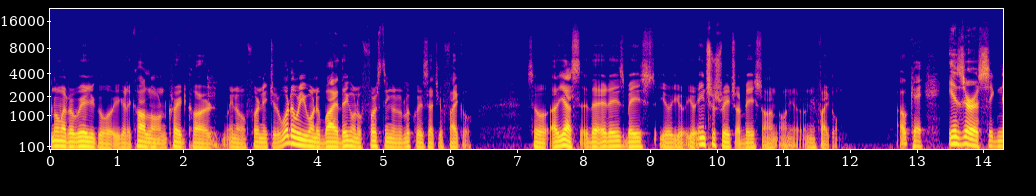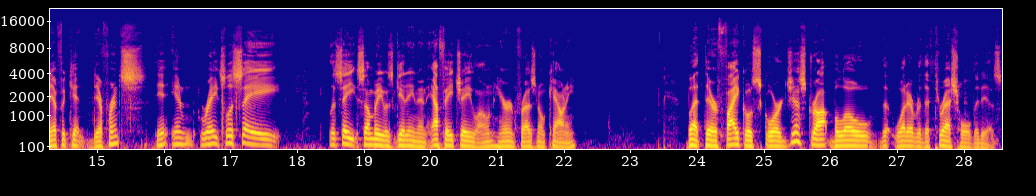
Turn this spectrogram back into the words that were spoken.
No matter where you go, you get a car loan, credit card, you know, furniture, whatever you want to buy, they're going to first thing going to look is at your FICO. So uh, yes, the, it is based. Your, your your interest rates are based on on your on your FICO. Okay. Is there a significant difference in, in rates? Let's say, let's say somebody was getting an FHA loan here in Fresno County, but their FICO score just dropped below the, whatever the threshold it is.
